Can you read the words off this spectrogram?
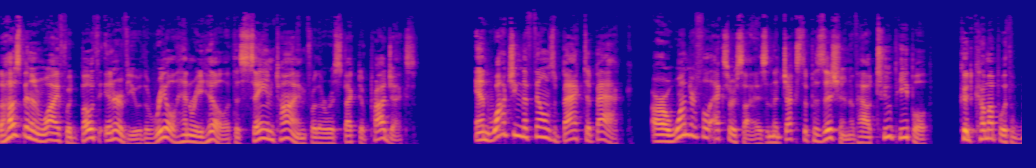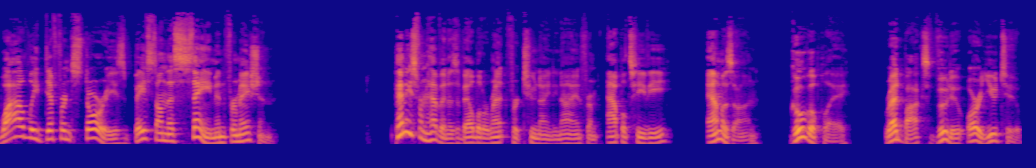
The husband and wife would both interview the real Henry Hill at the same time for their respective projects, and watching the films back to back are a wonderful exercise in the juxtaposition of how two people could come up with wildly different stories based on the same information. Pennies from Heaven is available to rent for $2.99 from Apple TV, Amazon, Google Play, Redbox, Vudu, or YouTube.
